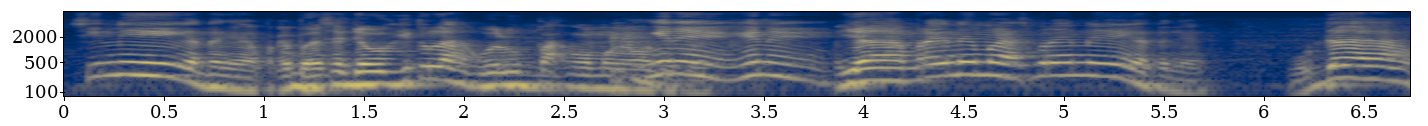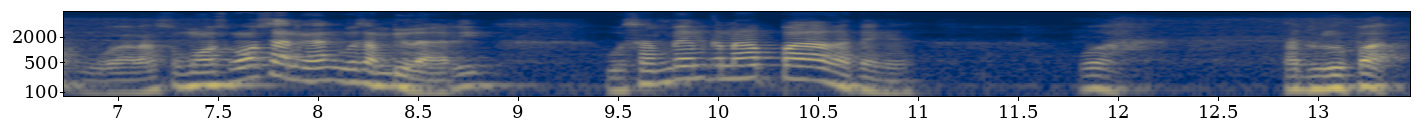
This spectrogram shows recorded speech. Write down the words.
sini katanya pakai bahasa Jawa gitulah, gue lupa waktu itu. Gini, gini. Ya merene mas, merene katanya. Udah, gua langsung ngos-ngosan kan, gua sambil lari. Gua sampean kenapa katanya. Wah, tak dulu pak.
